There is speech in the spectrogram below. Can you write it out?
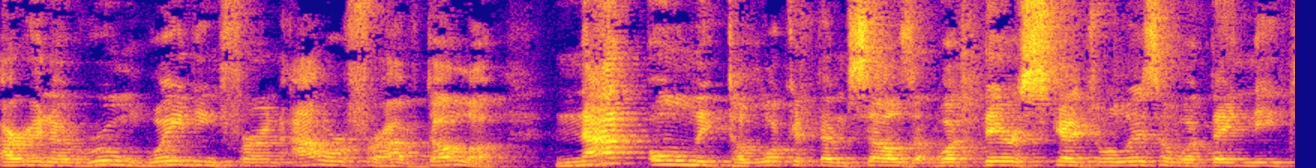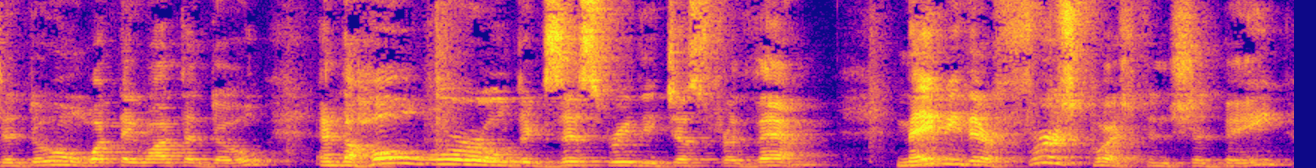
are in a room waiting for an hour for Havdalah, not only to look at themselves at what their schedule is and what they need to do and what they want to do, and the whole world exists really just for them. Maybe their first question should be,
